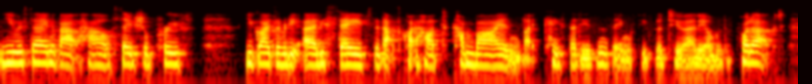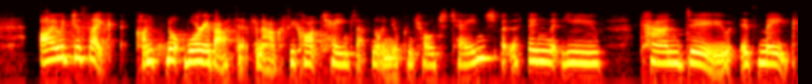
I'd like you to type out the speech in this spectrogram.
you were saying about how social proof, you guys are really early stage, so that's quite hard to come by, and like case studies and things, people are too early on with the product. I would just like kind of not worry about it for now because you can't change. That's not in your control to change. But the thing that you can do is make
